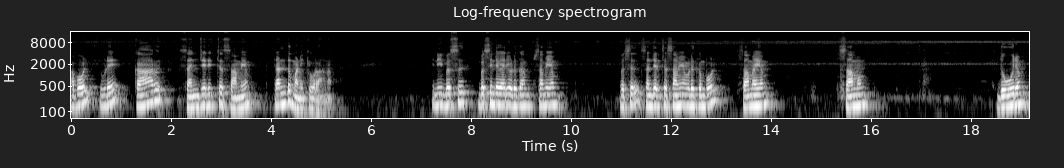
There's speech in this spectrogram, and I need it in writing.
അപ്പോൾ ഇവിടെ കാറ് സഞ്ചരിച്ച സമയം രണ്ട് മണിക്കൂറാണ്. ഇനി ബസ് ബസ്സിന്റെ കാര്യം എടുക്കാം. സമയം ബസ് സഞ്ചരിച്ച സമയം എടുക്കുമ്പോൾ സമയം സമം ദൂരം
